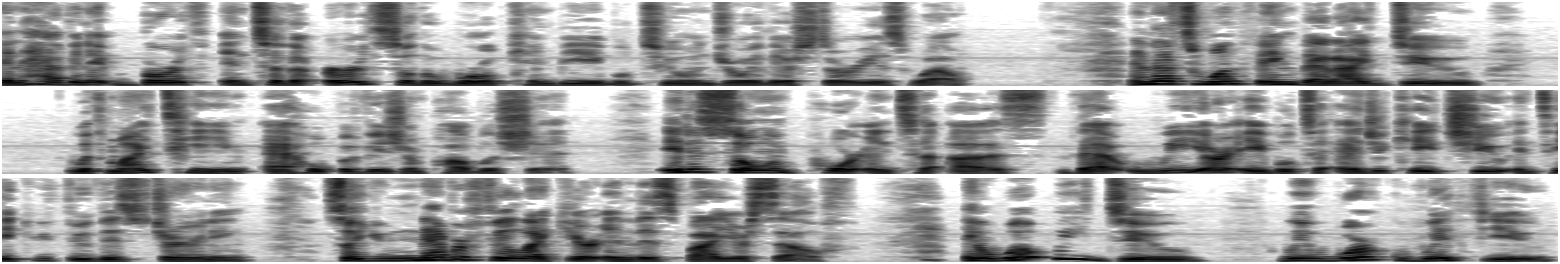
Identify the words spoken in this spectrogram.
and having it birth into the earth so the world can be able to enjoy their story as well. And that's one thing that I do with my team at Hope of Vision Publishing. It is so important to us that we are able to educate you and take you through this journey so you never feel like you're in this by yourself. And what we do, we work with you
